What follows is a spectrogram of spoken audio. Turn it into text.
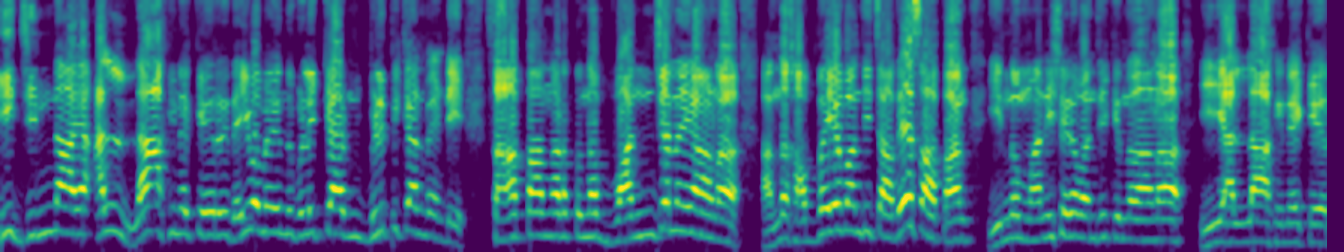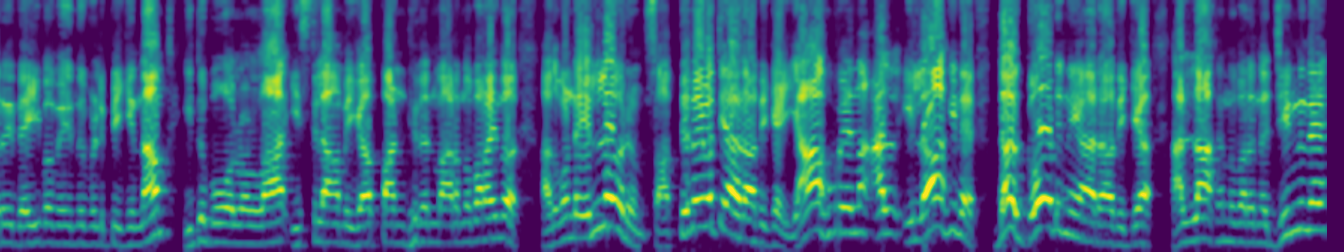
ഈ ജിന്നായ അല്ലാഹിനെ കയറി ദൈവമേ എന്ന് വിളിക്കാൻ വിളിപ്പിക്കാൻ വേണ്ടി സാത്താൻ നടത്തുന്ന വഞ്ചനയാണ്. അന്ന് ഹവ്വയെ വഞ്ചിച്ച അതേ സാത്താൻ ഇന്ന് മനുഷ്യരെ വഞ്ചിക്കുന്നതാണ്. ഈ അല്ലാഹിനെ കയറി ദൈവമേ എന്ന് വിളിപ്പിക്കുന്ന ഇതുപോലുള്ള ഇസ്ലാമിക പണ്ഡിതന്മാർ എന്ന് പറയുന്നത്. അതുകൊണ്ട് എല്ലാവരും സത്യദൈവത്തെ ആരാധിക്കുക. യാഹു എന്ന അൽ ഇലാഹിനെ ദ ഗോഡിനെ ആരാധിക്കുക. അല്ലാഹ് എന്ന് പറയുന്ന ജിന്നിനെ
